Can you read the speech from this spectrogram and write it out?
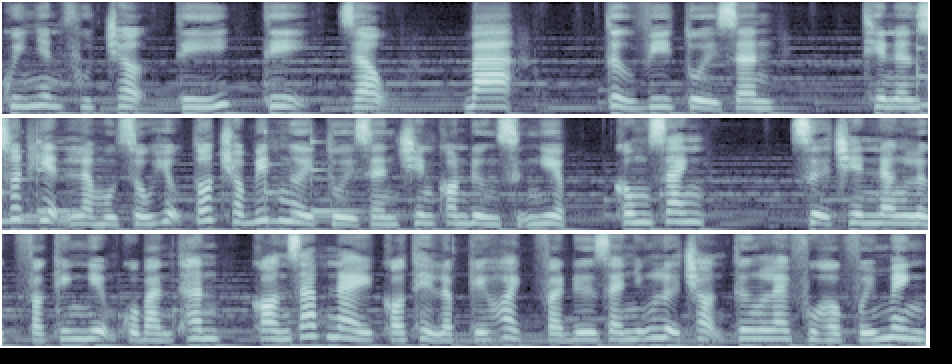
Quý nhân phù trợ, Tý, Tỵ, Dậu. 3. Tử vi tuổi Dần. Thiên ấn xuất hiện là một dấu hiệu tốt cho biết người tuổi Dần trên con đường sự nghiệp, công danh. Dựa trên năng lực và kinh nghiệm của bản thân, con giáp này có thể lập kế hoạch và đưa ra những lựa chọn tương lai phù hợp với mình.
